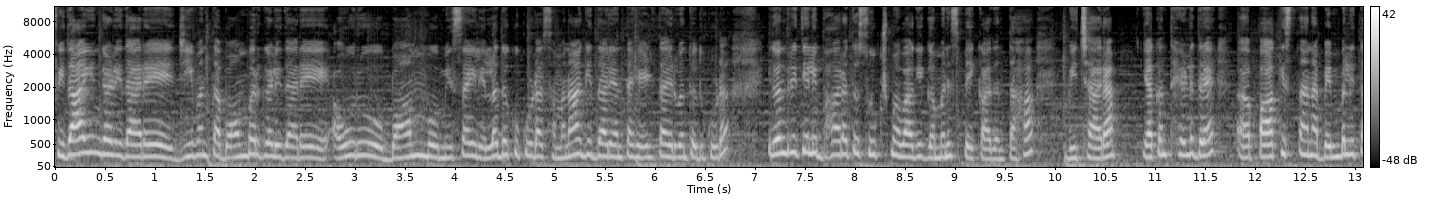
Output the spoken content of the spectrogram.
ಫಿದಾಯಿನ್ಗಳಿದ್ದಾರೆ ಜೀವಂತ ಬಾಂಬರ್ಗಳಿದ್ದಾರೆ, ಅವರು ಬಾಂಬ್, ಮಿಸೈಲ್ ಎಲ್ಲದಕ್ಕೂ ಕೂಡ ಸಮನಾಗಿದ್ದಾರೆ ಅಂತ ಹೇಳ್ತಾ ಇರುವಂಥದ್ದು ಕೂಡ ಇದೊಂದು ರೀತಿಯಲ್ಲಿ ಭಾರತ ಸೂಕ್ಷ್ಮವಾಗಿ ಗಮನಿಸಬೇಕಾದಂತಹ ವಿಚಾರ. ಯಾಕಂತ ಹೇಳಿದ್ರೆ ಪಾಕಿಸ್ತಾನ ಬೆಂಬಲಿತ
